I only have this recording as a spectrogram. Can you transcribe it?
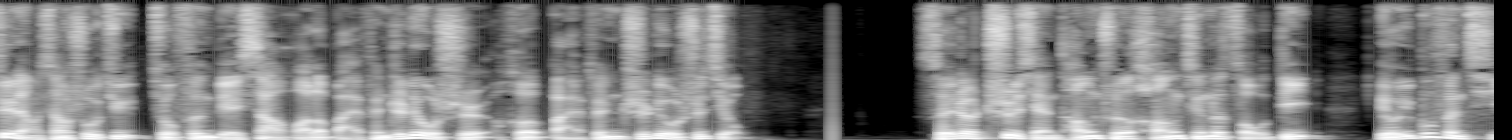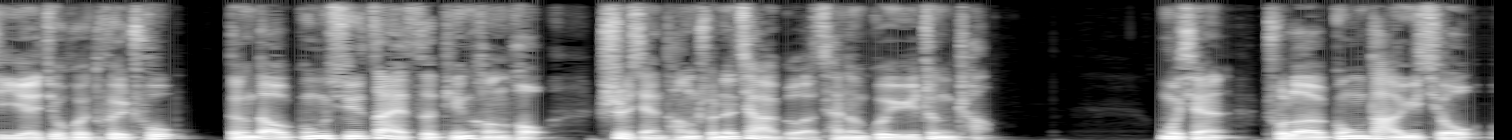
这两项数据就分别下滑了百分之六十和百分之六十九。随着赤藓糖醇行情的走低，有一部分企业就会退出，等到供需再次平衡后，赤藓糖醇的价格才能归于正常。目前，除了供大于求，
